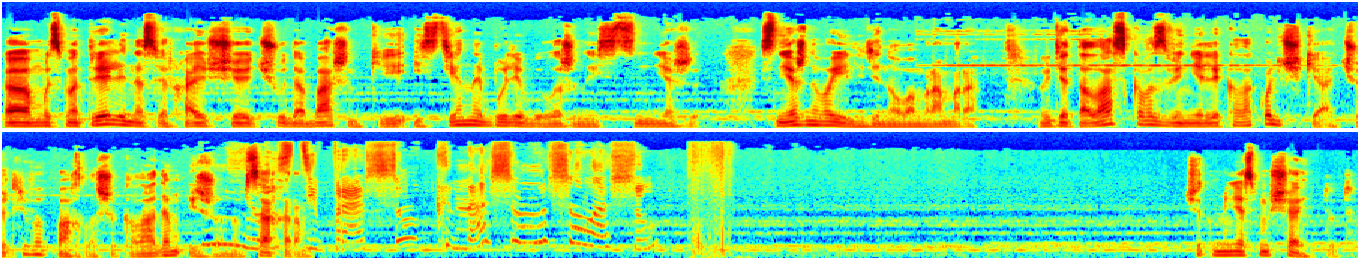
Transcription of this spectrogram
А, Мы смотрели на сверкающее чудо башенки, и стены были выложены из снеж- снежного и ледяного мрамора. Где-то ласково звенели колокольчики, отчетливо пахло шоколадом и жженым сахаром. Прошу к нашему шалашу. Что-то меня смущает тут.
